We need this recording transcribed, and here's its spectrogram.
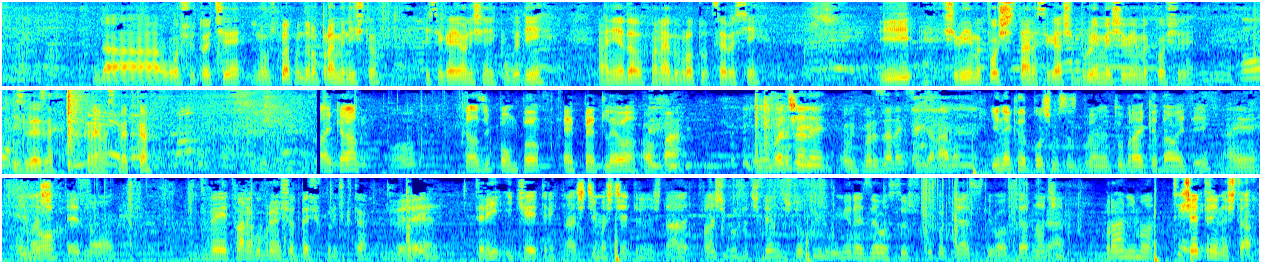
това. Да, лошото е, че не успяхме да направим нищо. И сега Йони ще ни победи. А ние дадохме най-доброто от себе си. И ще видим какво ще стане. Сега ще броим и ще видим какво ще излезе. В крайна сметка. Майка, тази помпа е 5 лева. Опа! Отвързане, отвързане, съжалявам. И нека да почнем с броенето. Брайка, давайте. Айде, Имаш едно, едно, две, това не го броим, защото беше в количката. две. Три и четири. Значи ти имаш 4 неща. Това ще го зачетем, защото Любомира е взела същото, пък тя е с ливал цвят. Значи Да. Бран има Четири. 4 неща.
